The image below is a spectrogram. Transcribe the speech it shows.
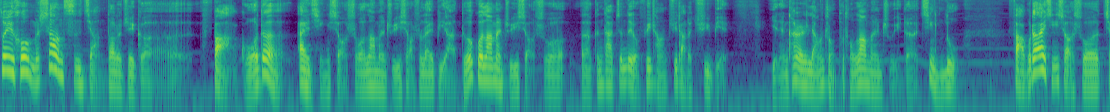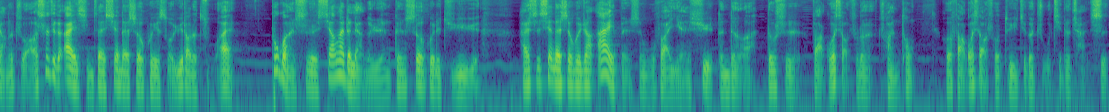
所以和我们上次讲到的这个。法国的爱情小说、浪漫主义小说来比啊，德国浪漫主义小说，呃，跟它真的有非常巨大的区别，也能看到这两种不同浪漫主义的进路。法国的爱情小说讲的主要是这个爱情在现代社会所遇到的阻碍，不管是相爱的两个人跟社会的局域，还是现代社会让爱本身无法延续等等啊，都是法国小说的传统和法国小说对于这个主题的阐释。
